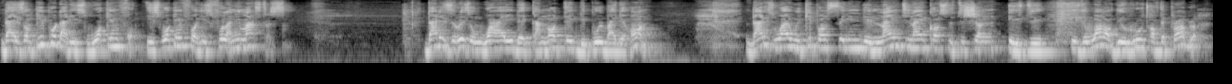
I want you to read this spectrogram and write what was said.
There is some people that is working for. He's working for his Fulani masters. That is the reason why they cannot take the bull by the horn. That is why we keep on saying the 99 constitution is the is the one of the root of the problem.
